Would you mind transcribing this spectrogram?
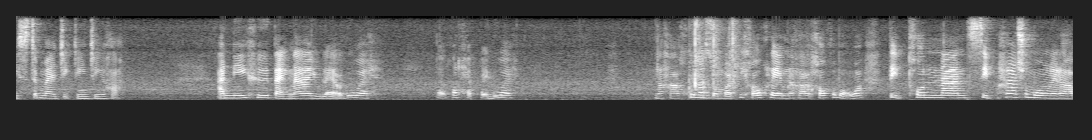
is the magic จริง ๆ ค่ะ อันนี้คือแต่งหน้าอยู่แล้วด้วย แล้วก็แท็บไปด้วยนะคะ คุณสมบัติที่เขาเคลมนะคะเขาก็บอกว่าติดทนนาน 15 ชั่วโมงเลยนะคะ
